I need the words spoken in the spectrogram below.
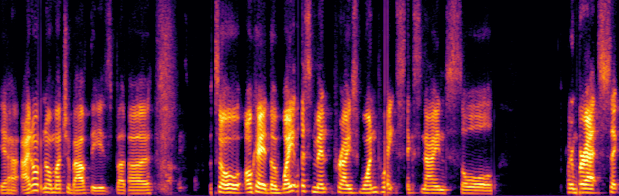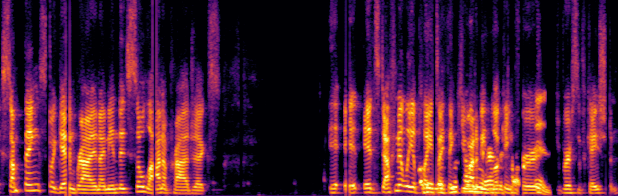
Yeah, I don't know much about these, but uh so okay, the whitelist mint price 1.69 SOL. And we're at six something. So again, Brian, I mean these Solana projects it, it, it's definitely a place look- I think you want to be are in the looking for 10. diversification.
